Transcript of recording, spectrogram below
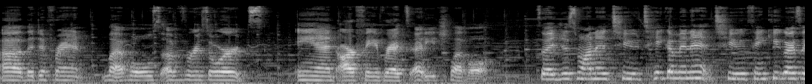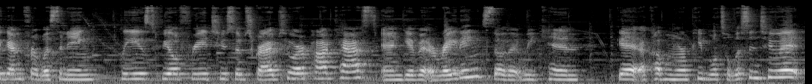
uh, the different levels of resorts, and our favorites at each level. So I just wanted to take a minute to thank you guys again for listening. Please feel free to subscribe to our podcast and give it a rating so that we can get a couple more people to listen to it.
